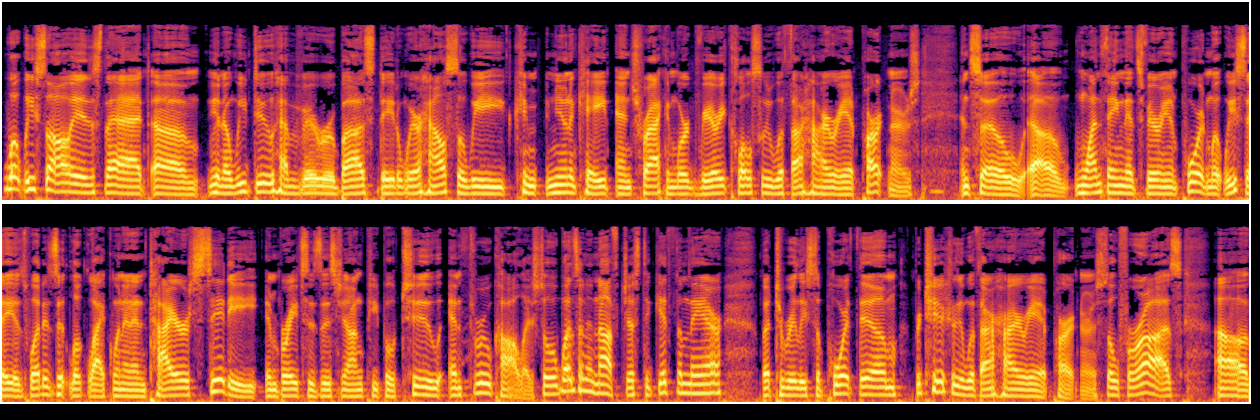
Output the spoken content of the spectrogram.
what we saw is that um, you know we do have a very robust data warehouse, so we communicate and track and work very closely with our higher ed partners. And so, uh, one thing that's very important, what we say is, what does it look like when an entire city embraces these young people to and through college? So, it wasn't enough just to get them there, but to really support them, particularly with our higher ed partners. So, for us, uh,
